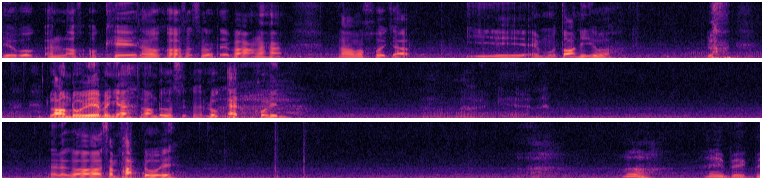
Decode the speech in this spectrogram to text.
New Book Unlock โอเค เราก็สำรวจได้บ้างแล้วฮะ เรามาคุยกับอีไอหมูตอนนี้ดีกว่า ลองดูดิเป็นไง ลองดูสิ Look at Colin Not again. แล้วแล้วก็สัมผัสดูดิ Oh, hey, Big B.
